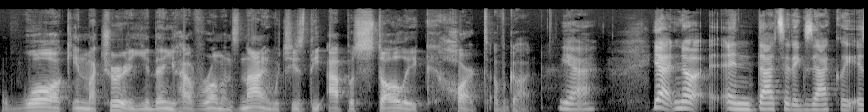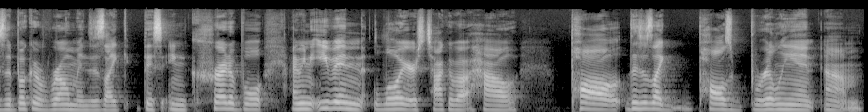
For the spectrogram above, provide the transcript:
walk in maturity, you, then you have Romans 9, which is the apostolic heart of God. Yeah. Yeah, no, and that's it exactly. Is the book of Romans is like this incredible. I mean, even lawyers talk about how Paul, this is like Paul's brilliant um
